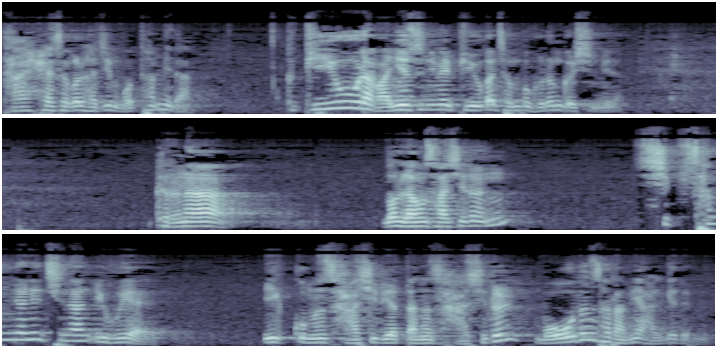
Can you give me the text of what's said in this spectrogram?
다 해석을 하지 못합니다. 그 비유라고 예수님의 비유가 전부 그런 것입니다. 그러나 놀라운 사실은 13년이 지난 이후에 이 꿈은 사실이었다는 사실을 모든 사람이 알게 됩니다.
